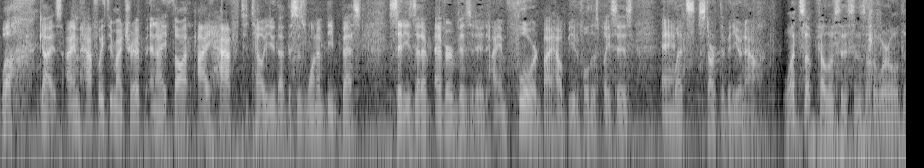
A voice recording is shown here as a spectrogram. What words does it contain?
Well, guys, I'm halfway through my trip and I thought I have to tell you that this is one of the best cities that I've ever visited. I am floored by how beautiful this place is and let's start the video now. What's up fellow citizens of the world?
